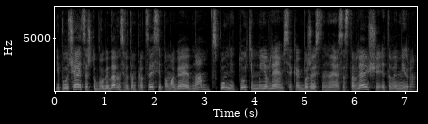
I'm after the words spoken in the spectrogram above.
И получается, что благодарность в этом процессе помогает нам вспомнить то, кем мы являемся, как божественная составляющая этого мира,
